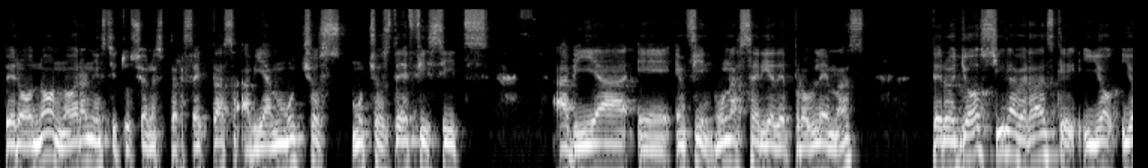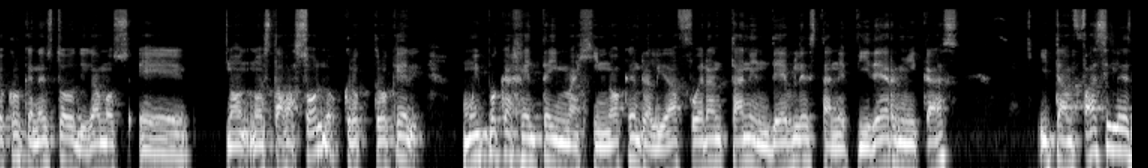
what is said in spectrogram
Pero no, no eran instituciones perfectas, había muchos, muchos déficits, había, eh, en fin, una serie de problemas. Pero yo sí, la verdad es que yo, yo creo que en esto, digamos, eh, no, no estaba solo. Creo, creo que muy poca gente imaginó que en realidad fueran tan endebles, tan epidérmicas y tan fáciles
